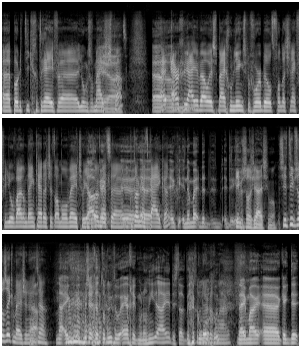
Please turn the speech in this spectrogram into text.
eh, politiek gedreven eh, jongens of meisjes Ja. praat? Ehm, Erger jij je wel eens bij GroenLinks bijvoorbeeld... van dat je denkt van... joh, waarom denk jij dat je het allemaal weet? Joh? Je, nou, hebt ook net, eh, je eh, komt ook net eh, kijken. Ik, nou, maar, zoals jij, Simon. Zie je type zoals ik een beetje net, Ja. ja. Nou, ik, ik moet zeggen, tot nu toe erger ik me nog niet aan je, dus dat, dat komt wel Gelukkig goed. maar. Nee, maar eh, kijk, de,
